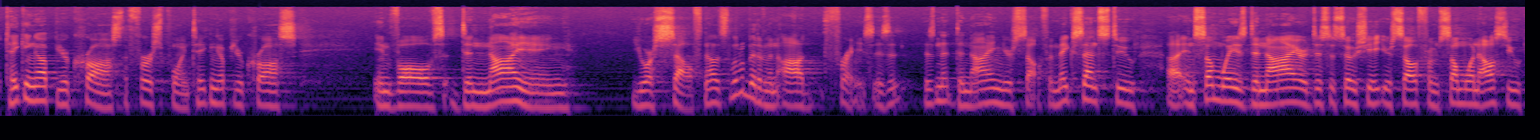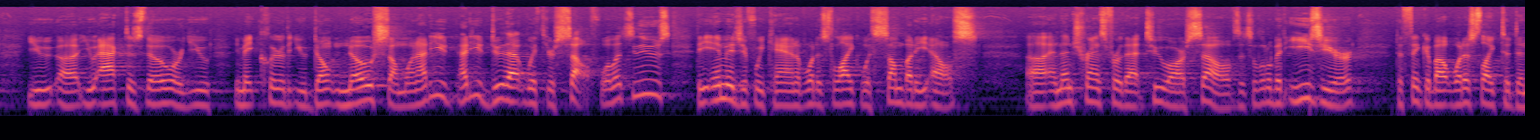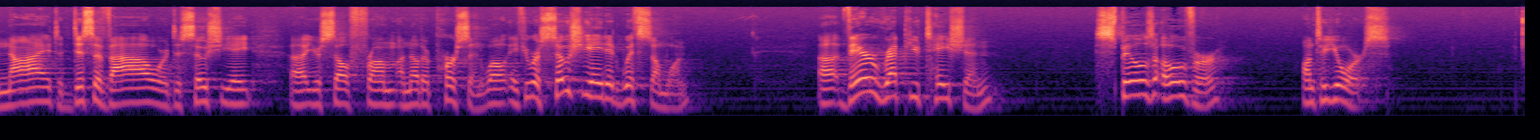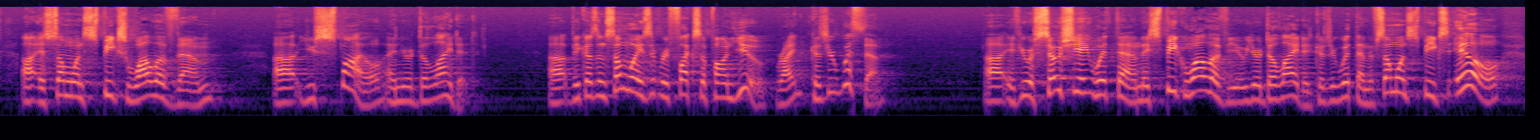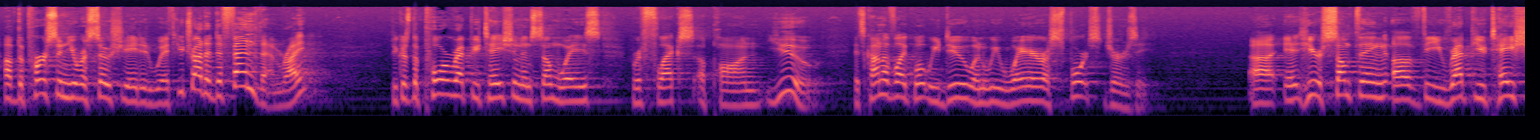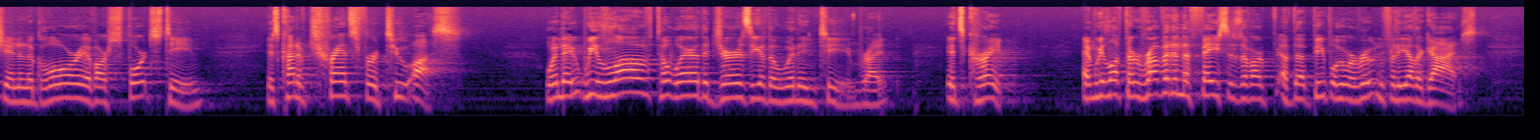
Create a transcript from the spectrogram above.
Taking up your cross, the first point, taking up your cross involves denying yourself. Now, it's a little bit of an odd phrase, is it? Isn't it denying yourself? It makes sense to, uh, in some ways, deny or disassociate yourself from someone else. You you, uh, you act as though or you, you make clear that you don't know someone. How do, you, how do you do that with yourself? Well, let's use the image, if we can, of what it's like with somebody else uh, and then transfer that to ourselves. It's a little bit easier to think about what it's like to deny, to disavow, or dissociate uh, yourself from another person. Well, if you're associated with someone, uh, their reputation spills over onto yours. Uh, if someone speaks well of them, uh, you smile and you're delighted. Uh, because in some ways it reflects upon you, right? Because you're with them. Uh, if you associate with them, they speak well of you, you're delighted because you're with them. If someone speaks ill of the person you're associated with, you try to defend them, right? Because the poor reputation in some ways reflects upon you. It's kind of like what we do when we wear a sports jersey. Uh, it, here's something of the reputation and the glory of our sports team is kind of transferred to us. When they, we love to wear the jersey of the winning team, right? It's great. And we love to rub it in the faces of, our, of the people who are rooting for the other guys.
